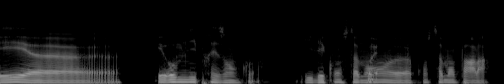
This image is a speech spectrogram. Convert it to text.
et, euh, et omniprésent, quoi. Il est constamment, euh, constamment par là.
